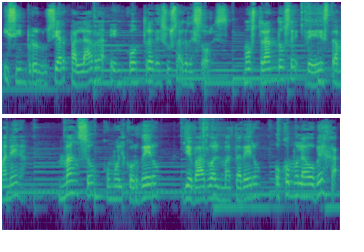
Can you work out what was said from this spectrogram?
y sin pronunciar palabra en contra de sus agresores, mostrándose de esta manera, manso como el cordero llevado al matadero o como la oveja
